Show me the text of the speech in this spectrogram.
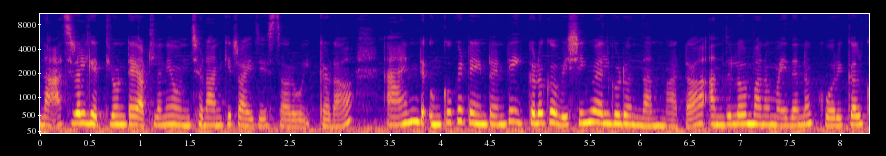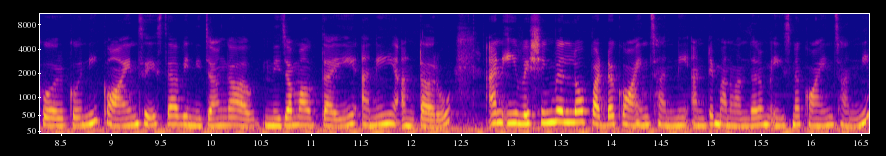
న్యాచురల్గా ఎట్లుంటాయి అట్లనే ఉంచడానికి ట్రై చేస్తారు ఇక్కడ. అండ్ ఇంకొకటి ఏంటంటే ఇక్కడ ఒక విషింగ్ వెల్ కూడా ఉందన్నమాట. అందులో మనం ఏదైనా కోరికలు కోరుకొని కాయిన్స్ వేస్తే అవి నిజంగా నిజం అవుతాయి అని అంటారు. అండ్ ఈ విషింగ్ వెల్లో పడ్డ కాయిన్స్ అన్నీ అంటే మనం అందరం వేసిన కాయిన్స్ అన్నీ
